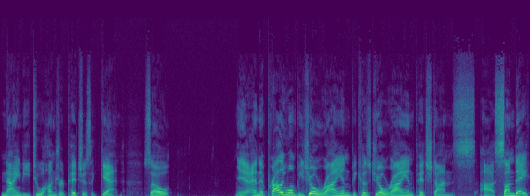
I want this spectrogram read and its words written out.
90 to 100 pitches again. So, yeah, and it probably won't be Joe Ryan because Joe Ryan pitched on uh, Sunday.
